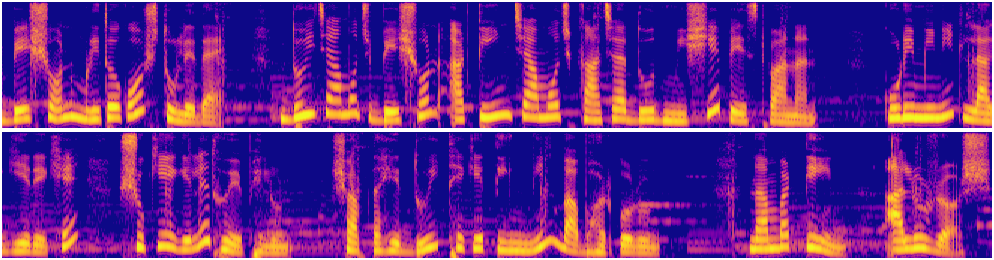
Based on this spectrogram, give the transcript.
বেসন মৃতকোষ তুলে দেয়। দুই চামচ বেসন আর তিন চামচ কাঁচা দুধ মিশিয়ে পেস্ট বানান। কুড়ি মিনিট লাগিয়ে রেখে শুকিয়ে গেলে ধুয়ে ফেলুন। সপ্তাহে দুই থেকে তিন দিন ব্যবহার করুন। নাম্বার তিন, আলুর রস।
